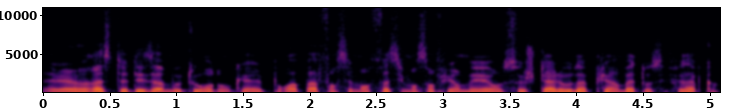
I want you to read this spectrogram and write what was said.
elle reste des hommes autour, donc elle pourra pas forcément facilement s'enfuir, mais euh, se jeter à l'eau depuis un bateau, c'est faisable. Quoi.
